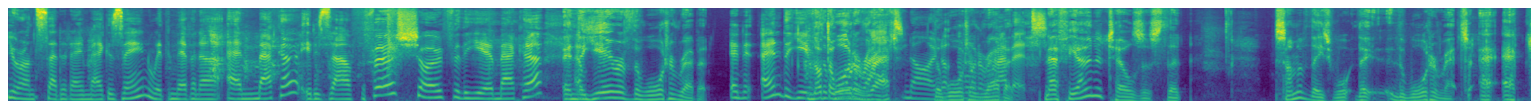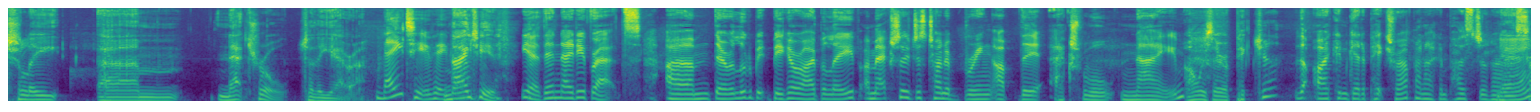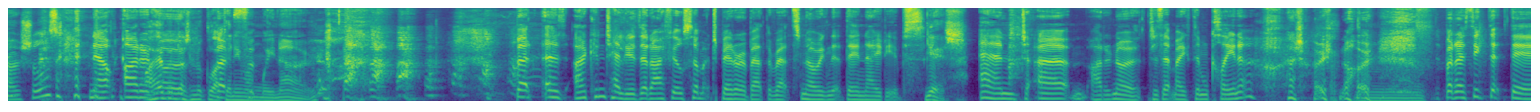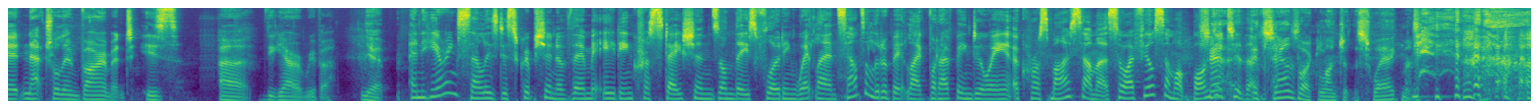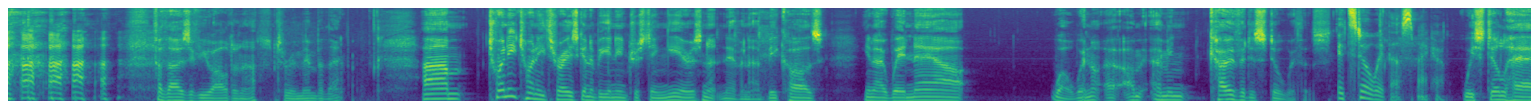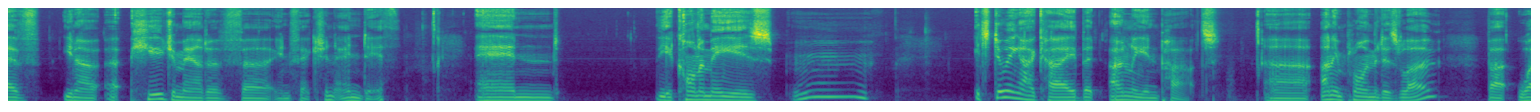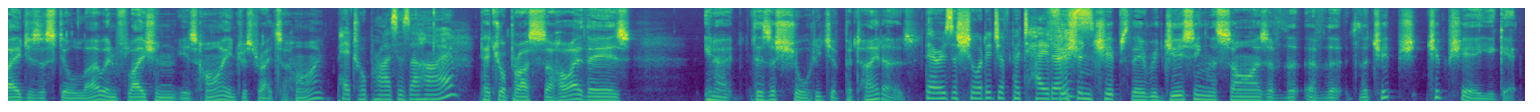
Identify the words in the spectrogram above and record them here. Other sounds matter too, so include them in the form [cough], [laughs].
You're on Saturday Magazine with Nevena and Macca. It is our first show for the year, Macca. And the year of the water rabbit. And, and the year not of the, the water, rat. rat. No, the not water, the water rabbit. rabbit. Now Fiona tells us that some of these wa- the, the water rats are actually um, natural to the Yarra. Native. even. Native. [laughs] Yeah, they're native rats. Um, they're a little bit bigger, I believe. I'm actually just trying to bring up their actual name. Oh, is there a picture? that I can get a picture up and I can post it on Yeah? our socials. [laughs] Now, I don't I know. hope it doesn't look like anyone for- we know. [laughs] but as I can tell you that I feel so much better about the rats knowing that they're natives. yes. And um, I don't know, does that make them cleaner? [laughs] I don't know. Mm. But I think that their natural environment is uh, the Yarra River. Yeah. And hearing Sally's description of them eating crustaceans on these floating wetlands sounds a little bit like what I've been doing across my summer. So I feel somewhat bonded Sou- to them. It sounds like lunch at the Swagman. [laughs] For those of you old enough to remember that. Um, 2023 is going to be an interesting year, isn't it, Nevena? Because, you know, we're now, well, we're not, uh, I'm- mean, COVID is still with us. It's still with us, Macca. We still have, you know, a huge amount of uh, infection and death. And the economy is, mm, it's doing okay, but only in parts. Uh, unemployment is low, but wages are still low. Inflation is high, interest rates are high, Petrol prices are high. petrol prices are high. There's, you know, there's a shortage of potatoes. There is a shortage of potatoes. Fish and chips, they're reducing the size of the of the the chip sh- chip share you get.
